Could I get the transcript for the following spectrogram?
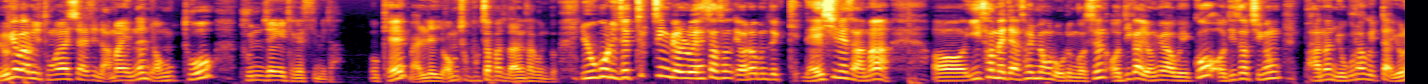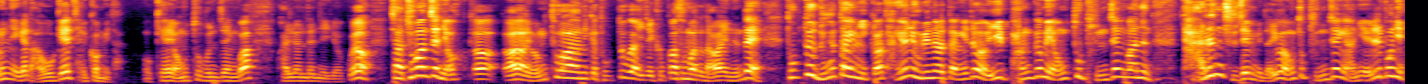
요게 바로 이 동아시아에서 남아있는 영토 분쟁이 되겠습니다. 오케이? 말레이 엄청 복잡하죠 난사군도. 요걸 이제 특징별로 해서 선, 여러분들 내신에서 아마 어, 이 섬에 대한 설명을 옳은 것은 어디가 영유하고 있고 어디서 지금 반환 요구를 하고 있다. 이런 얘기가 나오게 될 겁니다 오케이 영토 분쟁과 관련된 얘기였고요. 자 두 번째는 역, 어, 아 영토 하니까 독도가 이제 교과서마다 나와 있는데 독도 누구 땅입니까? 당연히 우리나라 땅이죠. 이 방금의 영토 분쟁과는 다른 주제입니다. 이거 영토 분쟁이 아니에요. 일본이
